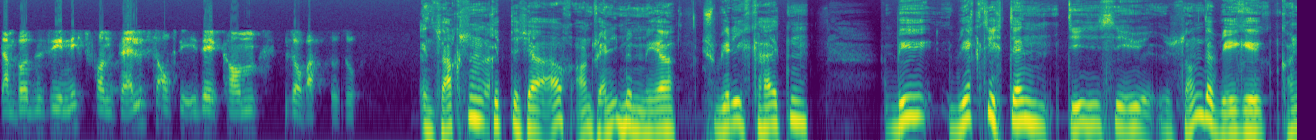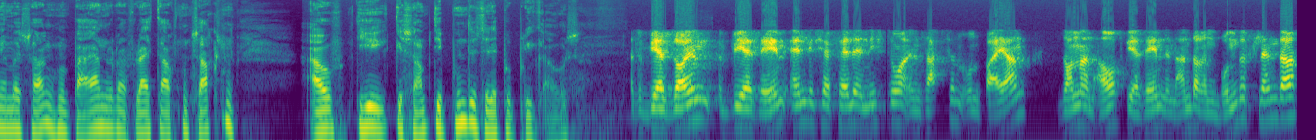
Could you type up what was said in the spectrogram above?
dann würden sie nicht von selbst auf die Idee kommen, sowas zu suchen. In Sachsen gibt es ja auch anscheinend immer mehr Schwierigkeiten. Wie wirkt sich denn diese Sonderwege, kann ich mal sagen, von Bayern oder vielleicht auch von Sachsen auf die gesamte Bundesrepublik aus? Also wir sollen, wir sehen ähnliche Fälle nicht nur in Sachsen und Bayern, sondern auch wir sehen in anderen Bundesländern,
